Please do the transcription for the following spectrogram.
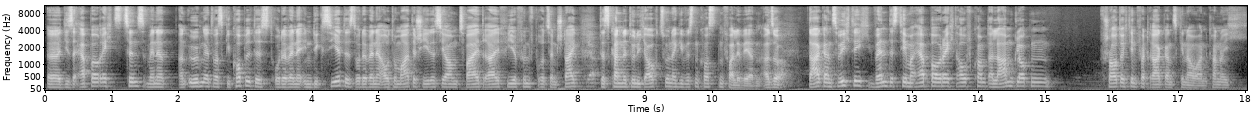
äh, dieser Erbbaurechtszins, wenn er an irgendetwas gekoppelt ist oder wenn er indexiert ist oder wenn er automatisch jedes Jahr um 2, 3, 4, 5 Prozent steigt, Ja. das kann natürlich auch zu einer gewissen Kostenfalle werden. Also Ja. Da ganz wichtig, wenn das Thema Erbbaurecht aufkommt, Alarmglocken, schaut euch den Vertrag ganz genau an, kann euch,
